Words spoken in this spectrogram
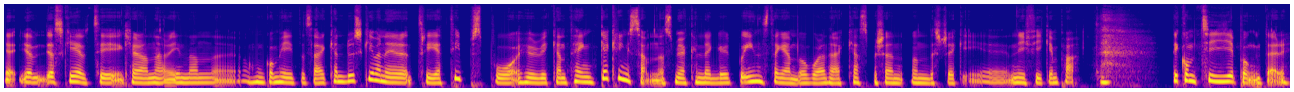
jag, jag, skrev till Claran här innan eh, hon kom hit, och så här, kan du skriva ner tre tips på hur vi kan tänka kring sömnen, som jag kan lägga ut på Instagram, då, vår här Kaspersen understreck eh, nyfiken på. Det kom tio punkter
